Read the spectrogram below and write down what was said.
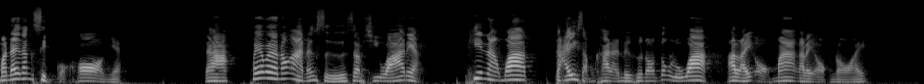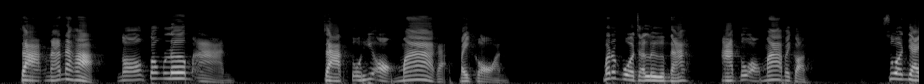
มันได้ตั้งสิบกว่าข้ออย่างเงี้ยนะคะเพราะฉะนั้นเวลาน้องอ่านหนังสือสับชีวะเนี่ย พี่แนะนำว่า ไกด์สำคัญอันหนึ่งคือน้องต้องรู้ว่าอะไรออกมากอะไรออกน้อย จากนั้นนะคะน้องต้องเริ่มอ่าน จากตัวที่ออกมากอะไปก่อนไม่ต้องกลัวจะลืมนะ อ่านตัวออกมากไปก่อน ส่วนใหญ่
